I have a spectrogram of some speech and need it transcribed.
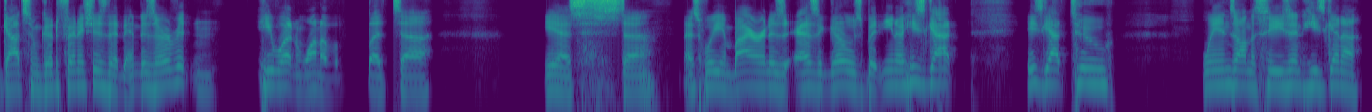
got some good finishes that didn't deserve it, and he wasn't one of them. But uh, yeah, it's just, uh, That's William Byron as as it goes. But you know, he's got he's got two wins on the season. He's gonna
